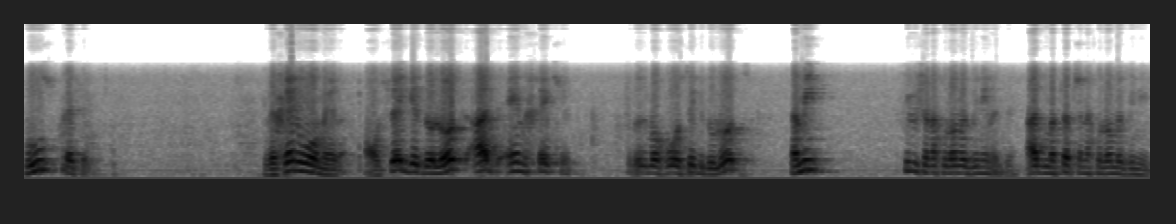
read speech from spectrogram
הוא חסד. וכן הוא אומר, עושה גדולות עד אין חקר. הקדוש ברוך הוא עושה גדולות תמיד, אפילו שאנחנו לא מבינים את זה, עד מצב שאנחנו לא מבינים.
